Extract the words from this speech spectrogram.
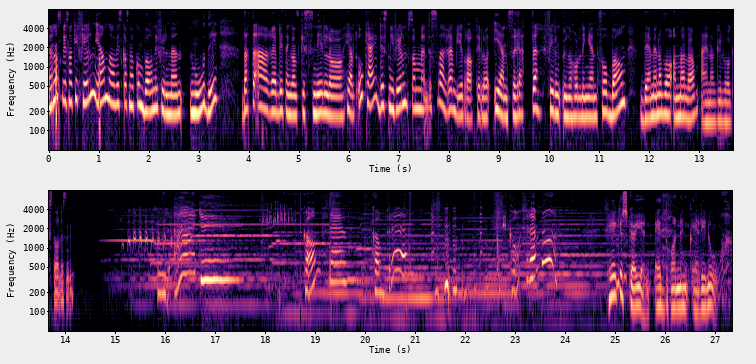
Nå skal vi snakke film igjen, og vi skal snakke om barnefilmen 'Modig'. Dette er blitt en ganske snill og helt OK Disney-film, som dessverre bidrar til å ensrette filmunderholdningen for barn. Det mener vår anmelder Einar Gullvåg Staalesen. Hvor er du? Kom frem, kom frem. Kom frem, da. Hege Skøyen er dronning Elinor.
